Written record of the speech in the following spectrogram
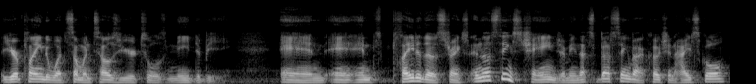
you're playing to what someone tells you your tools need to be and, and and play to those strengths and those things change i mean that's the best thing about coaching high school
